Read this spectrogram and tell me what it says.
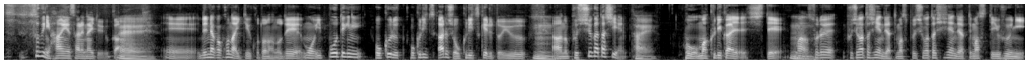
すぐに反映されないというか、えー、えー、連絡が来ないということなので、もう一方的に送る送りある種送りつけるという、うん、あのプッシュ型支援。はい。をまあ繰り返して、まあ、それ、プッシュ型支援でやってます、プッシュ型支援でやってますっていうふうに、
